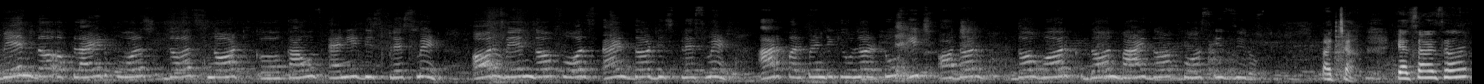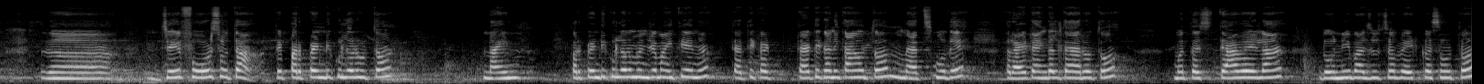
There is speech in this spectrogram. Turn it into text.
When the applied force does not not any displacement or when the force and the displacement are perpendicular to each other the work done by the force is zero. अच्छा याचा अर्थ जे फोर्स होता ते परपेंडिक्युलर होतं? नाईन परपेंडिक्युलर म्हणजे माहिती आहे ना? त्या ठिका त्या ठिकाणी काय होतं? मॅथ्समध्ये राईट अँगल तयार होतो. मग तस त्यावेळेला दोन्ही बाजूचं वेट कसं होतं?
